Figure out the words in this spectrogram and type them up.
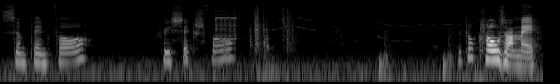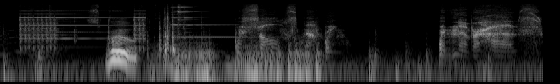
something four? Free six four? Don't close on me. It's rude. Solves nothing. It never has.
